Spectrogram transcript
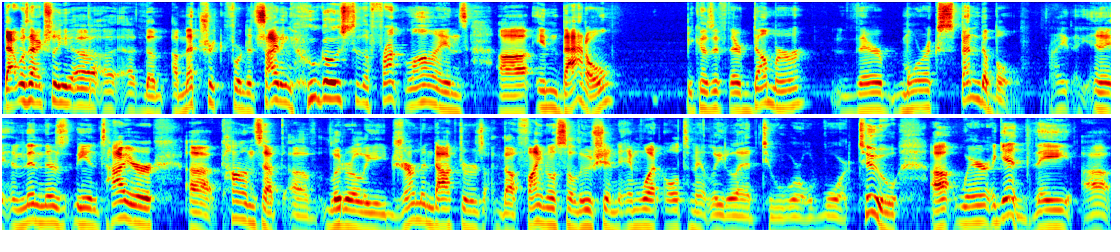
That was actually a, a, the, a metric for deciding who goes to the front lines uh, in battle, because if they're dumber, they're more expendable right? And, and, then there's the entire uh, concept of literally German doctors, the final solution, and what ultimately led to World War II, uh, where again they. Uh,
